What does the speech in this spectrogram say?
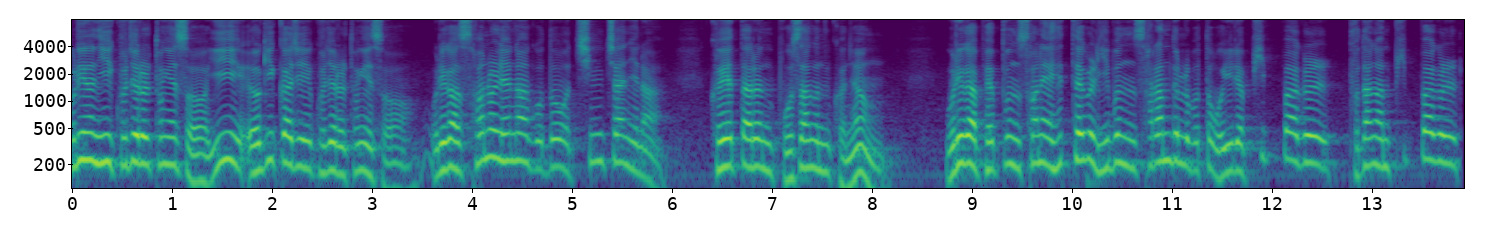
우리는 이 구절을 통해서 이 여기까지 구절을 통해서 우리가 선을 행하고도 칭찬이나 그에 따른 보상은커녕 우리가 베푼 선의 혜택을 입은 사람들로부터 오히려 핍박을 부당한 핍박을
